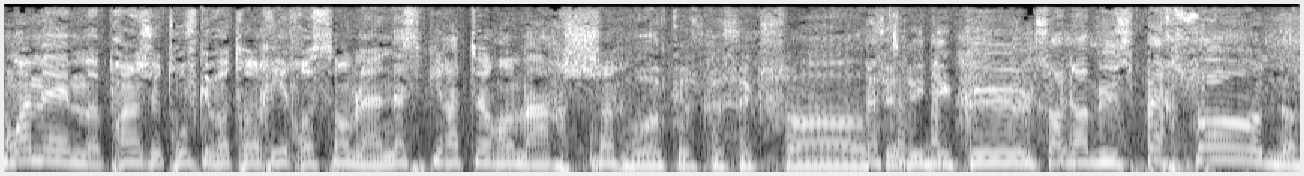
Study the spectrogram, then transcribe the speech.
Moi-même, Prince, je trouve que votre rire ressemble à un aspirateur en marche. Moi, qu'est-ce que c'est que ça? C'est ridicule, ça n'amuse personne.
